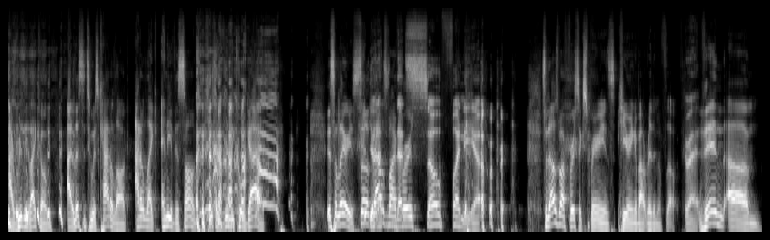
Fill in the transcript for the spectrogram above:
I really like him. I listen to his catalog. I don't like any of his songs, but he's a really cool guy. It's hilarious. So Yo, that was my that's first. So funny, yo. so that was my first experience hearing about rhythm and flow. Right. Then um,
